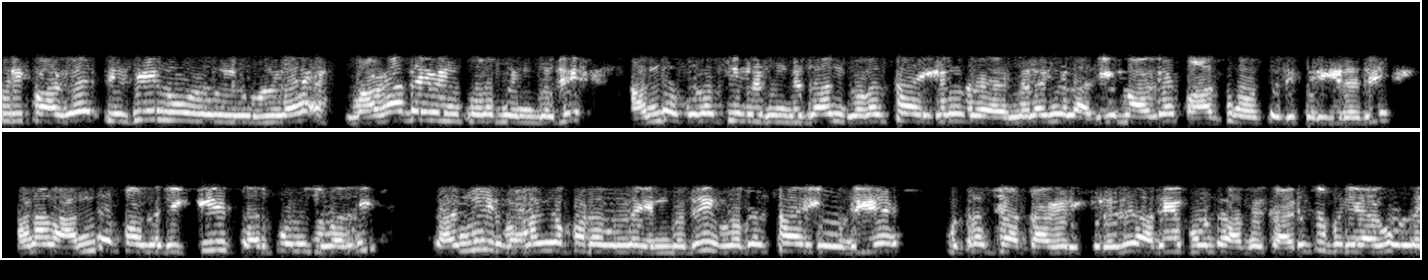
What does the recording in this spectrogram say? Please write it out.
குறிப்பாக திசைநூலில் உள்ள மகாதேவன் குளம் என்பது அந்த குளத்தில் இருந்துதான் விவசாயிகள் நிலங்கள் அதிகமாக பாசன வசதி பெறுகிறது. ஆனால் அந்த பகுதிக்கு தற்பொழுது வரை தண்ணீர் வழங்கப்படவில்லை என்பது விவசாயிகளுடைய குற்றச்சாட்டாக இருக்கிறது. அதே போன்று அதற்கு அடுத்தபடியாக உள்ள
